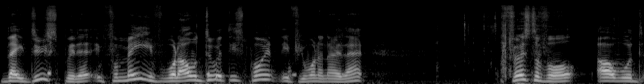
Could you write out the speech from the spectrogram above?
they do split it, for me, if what I would do at this point, if you want to know that, first of all, I would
